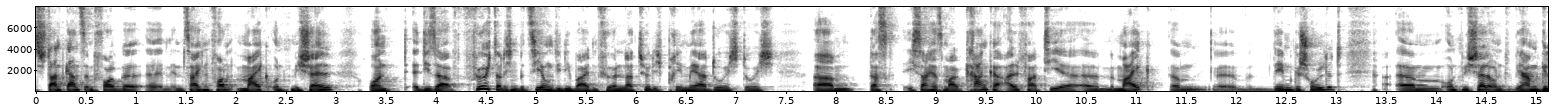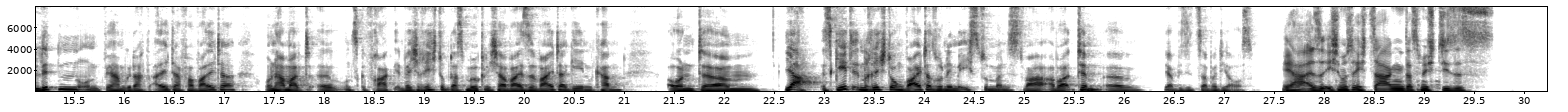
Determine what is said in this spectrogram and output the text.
stand ganz im Folge äh, im Zeichen von Mike und Michelle und äh, dieser fürchterlichen Beziehung, die die beiden führen, natürlich primär durch durch ähm, das, ich sage jetzt mal, kranke Alpha-Tier äh, Mike, ähm, äh, dem geschuldet ähm, und Michelle. Und wir haben gelitten und wir haben gedacht, alter Verwalter und haben halt äh, uns gefragt, in welche Richtung das möglicherweise weitergehen kann. Und ähm, ja, es geht in Richtung weiter, so nehme ich es zumindest wahr, aber Tim, äh, ja, wie sieht's da bei dir aus? Ja, also ich muss echt sagen, dass mich dieses,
